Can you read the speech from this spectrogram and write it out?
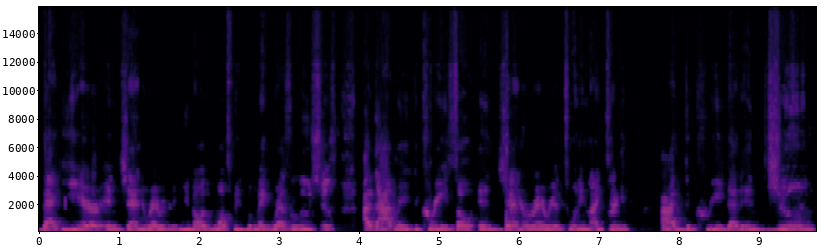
that year in January, you know, most people make resolutions. I, I made decrees. So in January of 2019, I decreed that in June,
